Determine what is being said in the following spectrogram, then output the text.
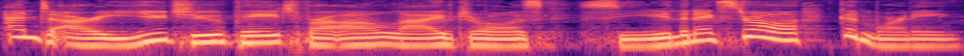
and our YouTube page for all live draws. See you in the next draw. Good morning.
